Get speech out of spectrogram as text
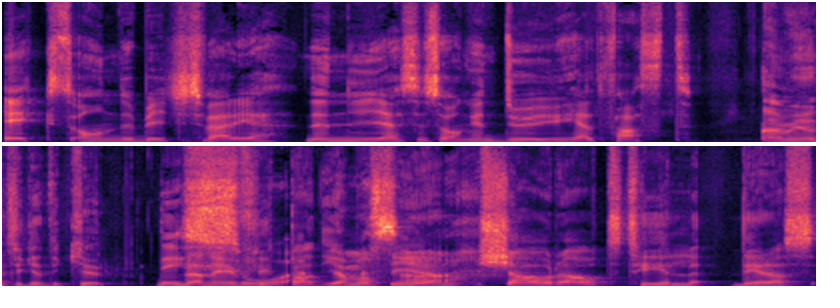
Ex on the beach Sverige. Den nya säsongen. Du är ju helt fast. Nej, men jag tycker att det är kul. Det är Den är ju så- flippad. Jag måste ge en alltså- shout-out till deras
